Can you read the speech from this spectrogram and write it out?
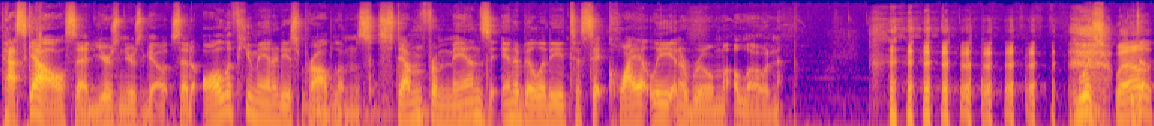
Pascal said years and years ago, said all of humanity's problems stem from man's inability to sit quietly in a room alone. Which Well,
